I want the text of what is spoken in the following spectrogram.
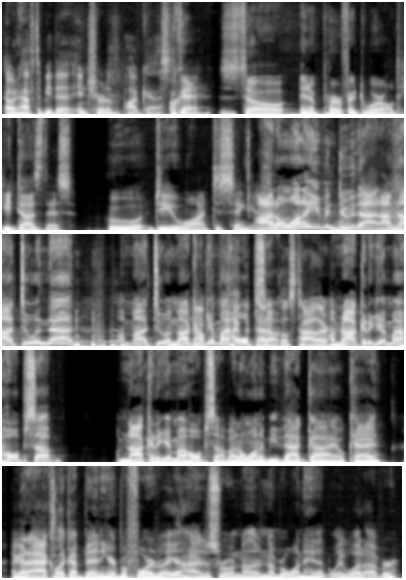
That would have to be the intro to the podcast. Okay, so in a perfect world, he does this. Who do you want to sing? Your I don't song? want to even do that. I'm not doing that. I'm not doing. I'm not gonna Enough get my hopes up. Tyler. I'm not gonna get my hopes up. I'm not gonna get my hopes up. I don't want to be that guy. Okay. I gotta act like I've been here before. But yeah, I just wrote another number one hit. Wait, whatever.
